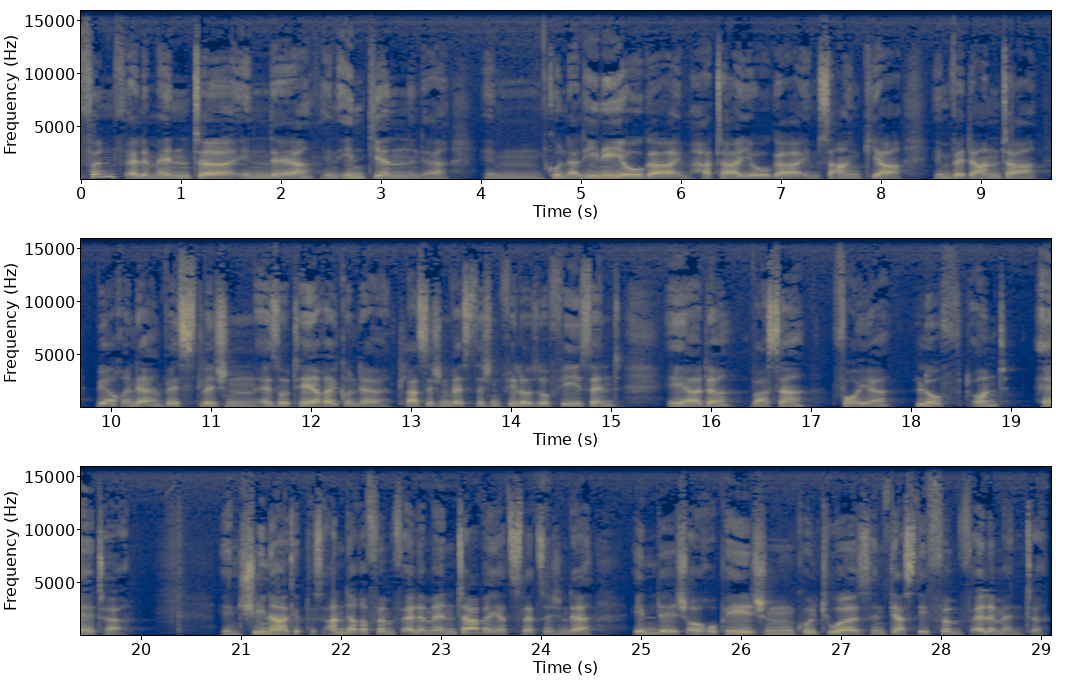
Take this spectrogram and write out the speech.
fünf Elemente in der, in Indien, in der, im Kundalini Yoga, im Hatha Yoga, im Sankhya, im Vedanta, wie auch in der westlichen Esoterik und der klassischen westlichen Philosophie sind Erde, Wasser, Feuer, Luft und Äther. In China gibt es andere fünf Elemente, aber jetzt letztlich in der indisch-europäischen Kultur sind das die fünf Elemente.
